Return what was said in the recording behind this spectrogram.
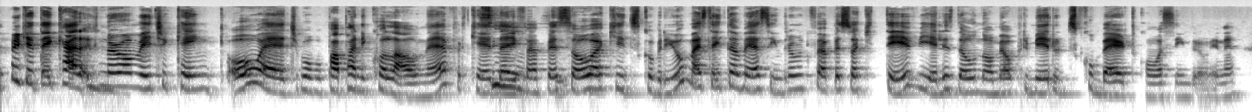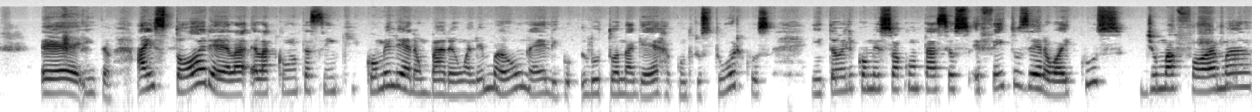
Porque tem cara, normalmente quem ou é tipo o Papa Nicolau, né? Porque daí foi a Sim, sim. pessoa que descobriu, mas tem também a síndrome que foi a pessoa que teve, e eles dão o nome ao primeiro descoberto com a síndrome, né? É, então, a história, ela, ela conta assim que como ele era um barão alemão, né, ele lutou na guerra contra os turcos, então ele começou a contar seus efeitos heróicos de uma forma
